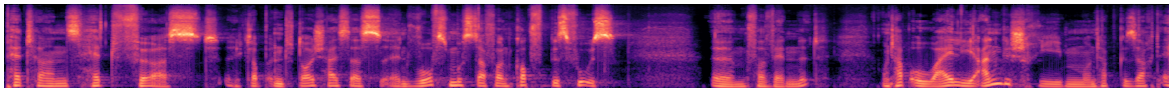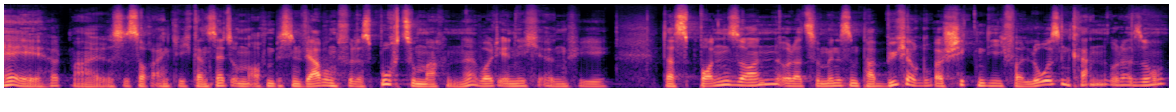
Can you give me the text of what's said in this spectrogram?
Patterns Head First. Ich glaube, in Deutsch heißt das Entwurfsmuster von Kopf bis Fuß ähm, verwendet und habe O'Reilly angeschrieben und habe gesagt, hey, hört mal, das ist doch eigentlich ganz nett, um auch ein bisschen Werbung für das Buch zu machen. Ne? Wollt ihr nicht irgendwie das sponsern oder zumindest ein paar Bücher rüber schicken, die ich verlosen kann oder so?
